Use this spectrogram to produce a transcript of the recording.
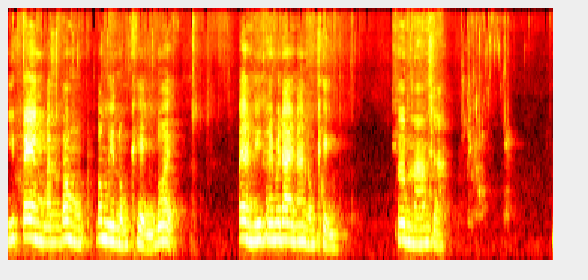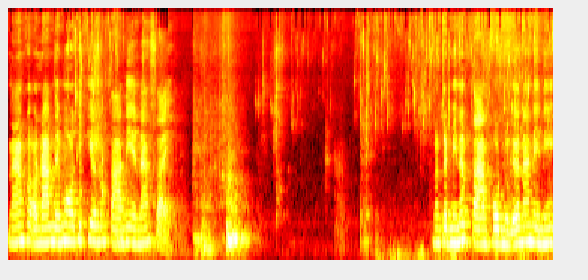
นี่แป้งมันต้องต้องมีขนมเข่งด้วย แป้งนี้ใช้ไม่ได้นะขนมเข่ง เพิ่มน้ำจ้ะ น้ำก็เอาน้ำในหม้อที่เคี่ยวน้ำตาลเนี่ยนะใส่ มันจะมีน้ำตาลปนอยู่แล้วนะในนี้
